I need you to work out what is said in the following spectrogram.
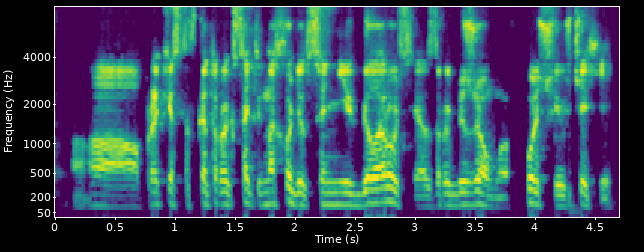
э, протестов, которые, кстати, находятся не в Беларуси, а за рубежом, а в Польше и в Чехии,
